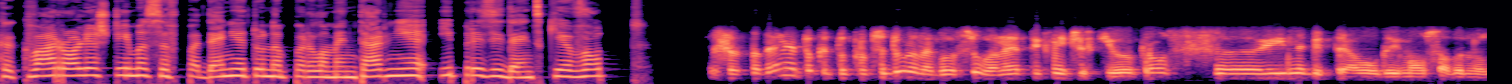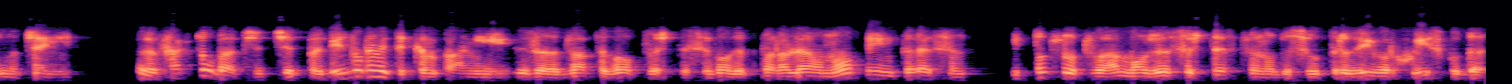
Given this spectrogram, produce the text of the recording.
каква роля ще има съвпадението на парламентарния и президентския вод? Съвпадението като процедура на гласуване е технически въпрос и не би трябвало да има особено значение. Факт обаче, че предизборните кампании за двата вода ще се водят паралелно е интересен. И точно това може съществено да се отрази върху изхода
